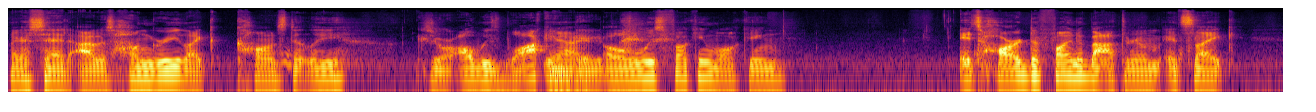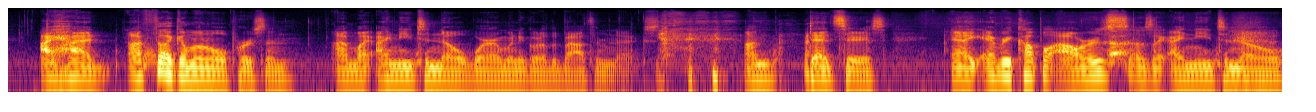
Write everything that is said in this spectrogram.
Like I said, I was hungry like constantly. Because you're always walking, Yeah, dude. always fucking walking. It's hard to find a bathroom. It's like I had. I feel like I'm an old person. I'm like I need to know where I'm going to go to the bathroom next. I'm dead serious. And like every couple hours, I was like, I need to know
